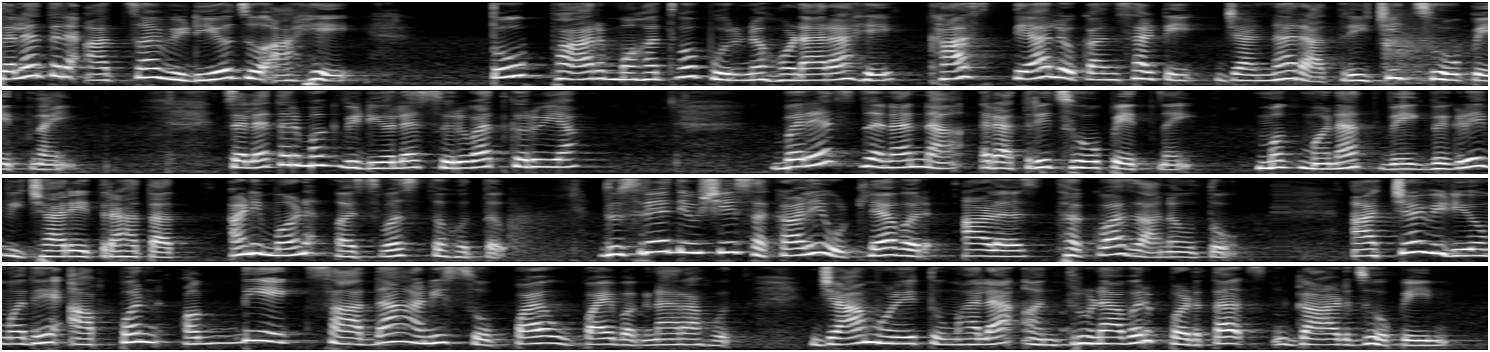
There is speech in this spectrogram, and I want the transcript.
चला तर आजचा व्हिडिओ जो आहे तो फार महत्त्वपूर्ण होणार आहे. खास त्या लोकांसाठी ज्यांना रात्रीची झोप येत नाही. चला तर मग व्हिडिओला सुरुवात करूया. बऱ्याच जणांना रात्री झोप येत नाही. मग मनात वेगवेगळे विचार येत राहतात आणि मन अस्वस्थ होतं. दुसऱ्या दिवशी सकाळी उठल्यावर आळस थकवा जाणवतो. आजच्या व्हिडिओमध्ये आपण अगदी एक साधा आणि सोपा उपाय बघणार आहोत ज्यामुळे तुम्हाला अंथरुणावर पडताच गाढ झोप येईल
